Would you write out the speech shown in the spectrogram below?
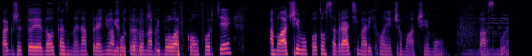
fakt, že to je veľká zmena pre ňu a je potrebujem, aby bola v komforte a mladšiemu potom sa vrátim a rýchlo niečo mladšiemu váskuje.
